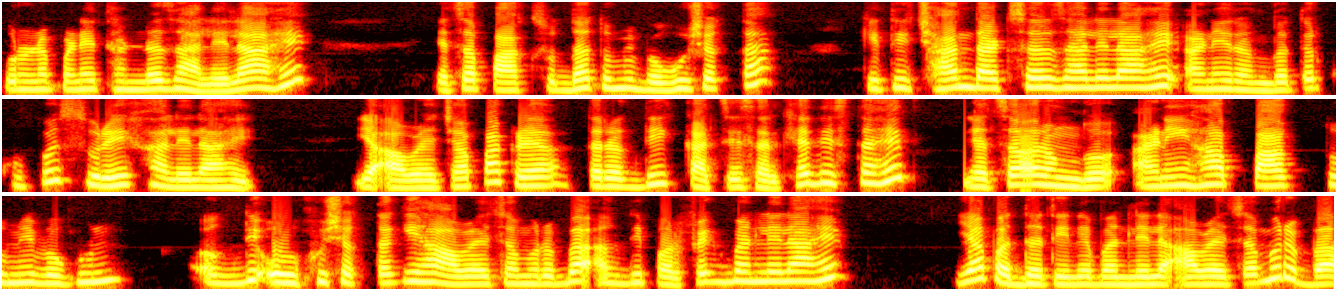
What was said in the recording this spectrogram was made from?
पूर्णपणे थंड झालेला आहे. याचा पाक सुद्धा तुम्ही बघू शकता. किती छान दाटसर झालेला आहे आणि रंग तर खूपच सुरेख आलेला आहे. या आवळ्याच्या पाकळ्या तर अगदी काचेसारख्या दिसत आहेत. याचा रंग आणि हा पाक तुम्ही बघून अगदी ओळखू शकता की हा आवळ्याचा मुरब्बा अगदी परफेक्ट बनलेला आहे. या पद्धतीने बनलेला आवळ्याचा मुरब्बा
